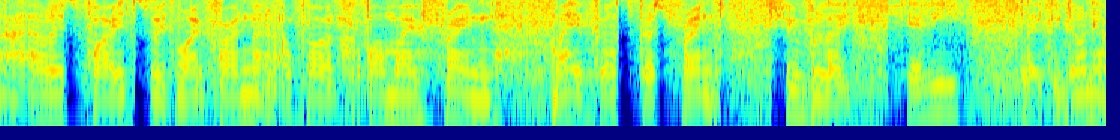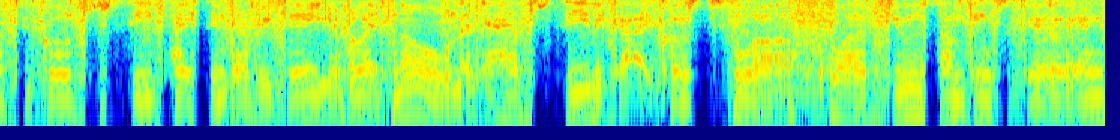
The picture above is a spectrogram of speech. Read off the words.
I always fight with my partner about about my friend, my best best friend. She'll be like, Kevin, like you don't have to go to see Tyson every day. I'll be like, no, like I have to see the guy because we're, we're doing something together and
